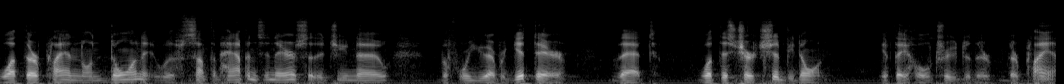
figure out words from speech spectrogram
what they're planning on doing if something happens in there, so that you know before you ever get there that what this church should be doing if they hold true to their, their plan.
